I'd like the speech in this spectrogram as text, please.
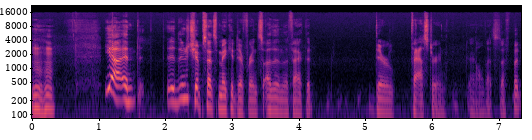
Mm-hmm. Yeah, and the new chipsets make a difference, other than the fact that they're faster and, and all that stuff. But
